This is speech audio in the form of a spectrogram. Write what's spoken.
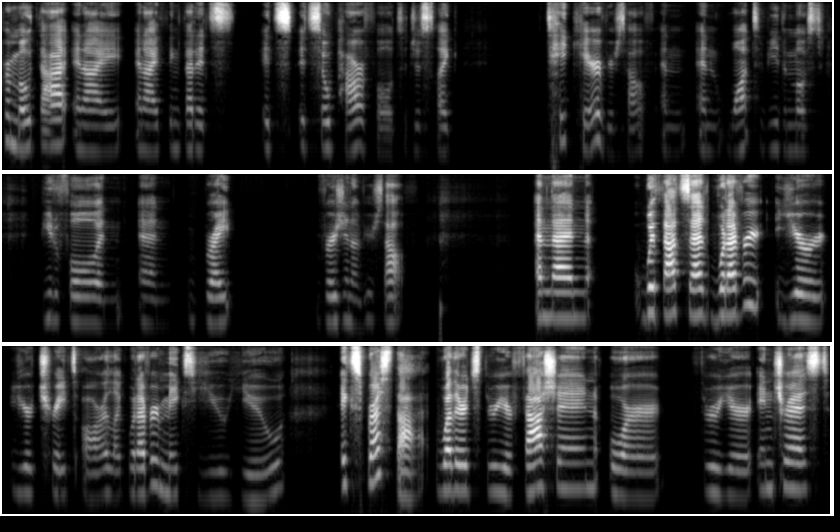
promote that and I and I think that it's it's it's so powerful to just like take care of yourself and and want to be the most beautiful and and bright version of yourself. And then with that said, whatever your your traits are, like whatever makes you you, express that, whether it's through your fashion or through your interest.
